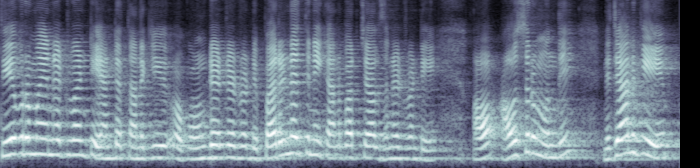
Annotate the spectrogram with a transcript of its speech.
తీవ్రమైనటువంటి అంటే తనకి ఒక ఉండేటటువంటి పరిణతిని కనపరచాల్సినటువంటి అవ- అవసరం ఉంది. నిజానికి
